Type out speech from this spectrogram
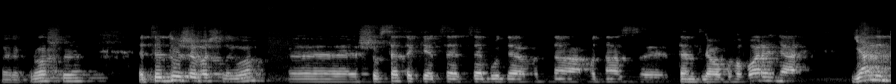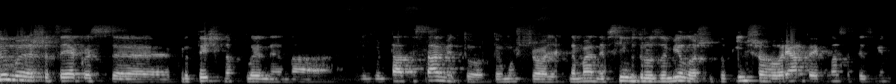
Перепрошую. Це дуже важливо, е, що все-таки це, це буде одна, одна з тем для обговорення. Я не думаю, що це якось е, критично вплине на результати саміту, тому що, як на мене, всім зрозуміло, що тут іншого варіанту, як вносити зміни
